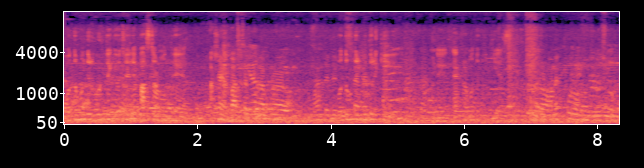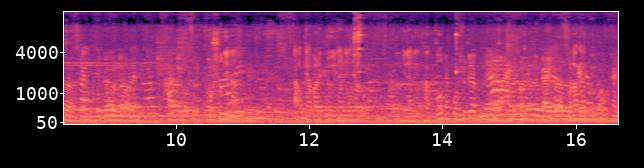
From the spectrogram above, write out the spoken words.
বৌদ্ধ মন্দির ঘুরতে কেউ চাইলে পাঁচটার মধ্যে বৌদ্ধ মন্দিরের ভিতরে কি মানে দেখার মতো কি কি আছে? অনেক পুরোনো জিনিসপত্র আছে অনেক হাজার বছর পরশু দিন আসব। কালকে আবার একটু ইরানি যাব। ইরানি থাকব। পরশুটি আপনি গাইড খোলা থাকবে? হ্যাঁ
